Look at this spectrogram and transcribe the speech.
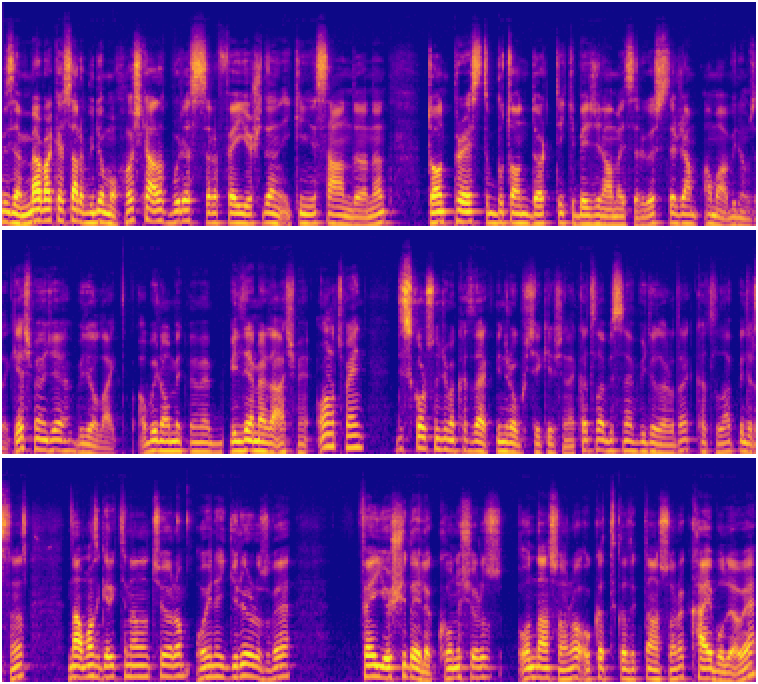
Bize merhaba arkadaşlar videoma hoş geldiniz. Burası sıra Fey Yoshi'den ikinci sandığının Don't press the button 4'teki becerini almayı size göstereceğim. Ama videomuza geçmeden önce video like, abone olmayı ve bildirimleri de açmayı unutmayın. Discord sunucuma katılarak 1000 Robux çekilişine katılabilirsiniz videolara da katılabilirsiniz. Ne yapmanız gerektiğini anlatıyorum. Oyuna giriyoruz ve Fey Yoshida ile konuşuyoruz. Ondan sonra oka tıkladıktan sonra kayboluyor ve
